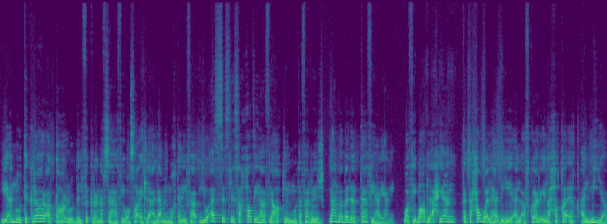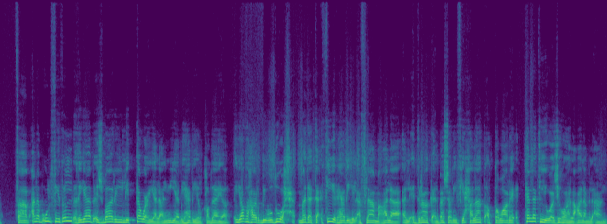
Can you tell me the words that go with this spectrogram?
لأنه تكرار التعرض للفكرة نفسها في وسائط الإعلام المختلفة يؤسس لصحتها في عقل المتفرج مهما بدت تافهة يعني. وفي بعض الأحيان تتحول هذه الأفكار إلى حقائق علمية. فأنا بقول في ظل غياب إجباري للتوعية العلمية بهذه القضايا يظهر بوضوح مدى تأثير هذه الأفلام على الإدراك البشري في حالات الطوارئ كالتي يواجهها العالم الآن.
